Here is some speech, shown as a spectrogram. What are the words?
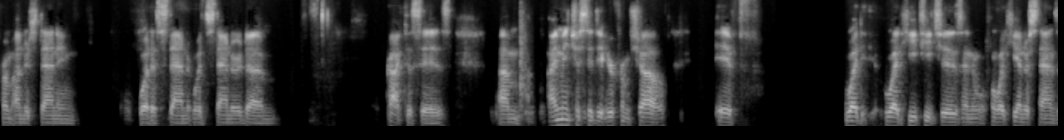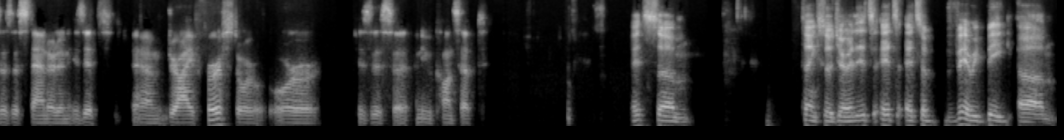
from understanding what a standard what standard um, practice is. Um, I'm interested to hear from Shao if what what he teaches and what he understands as a standard, and is it um, dry first, or or is this a, a new concept? It's um, thanks, uh, Jared. It's it's it's a very big um,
